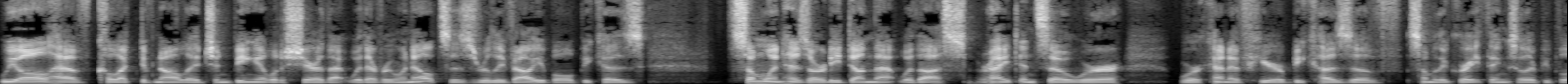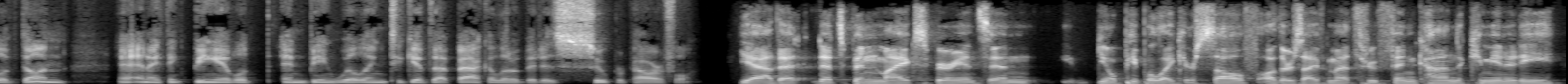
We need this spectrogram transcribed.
we all have collective knowledge, and being able to share that with everyone else is really valuable because someone has already done that with us, right? And so we're we're kind of here because of some of the great things other people have done. And I think being able and being willing to give that back a little bit is super powerful. Yeah, that that's been my experience, and you know, people like yourself, others I've met through FinCon, the community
